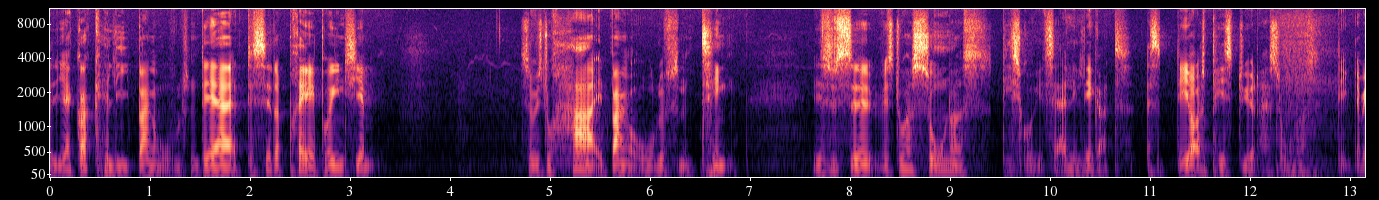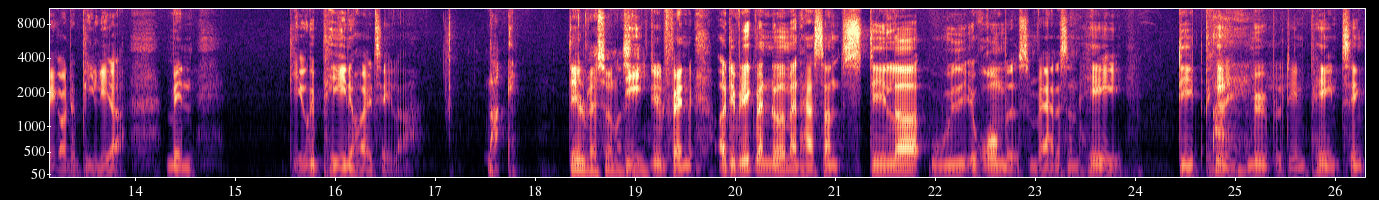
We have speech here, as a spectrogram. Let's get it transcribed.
jeg godt kan lide Bang Olufsen, det er, at det sætter præg på ens hjem. Så hvis du har et Bang Olufsen ting, jeg synes, øh, hvis du har Sonos, det er sgu ikke særlig lækkert. Altså, det er også pisse dyrt at have Sonos. Det, jeg ved godt, det er billigere. Men de er jo ikke pæne højtalere. Nej, det vil være synd at Det, sige. det vil fandme. Og det vil ikke være noget, man har sådan stiller ude i rummet, som værende sådan, hey, det er et pænt Ej. møbel, det er en pæn ting.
